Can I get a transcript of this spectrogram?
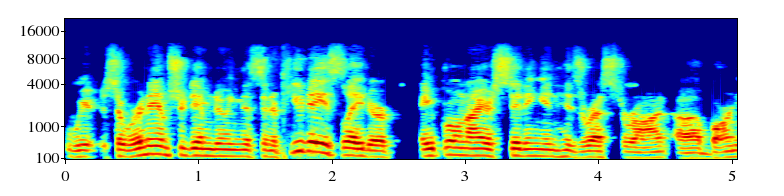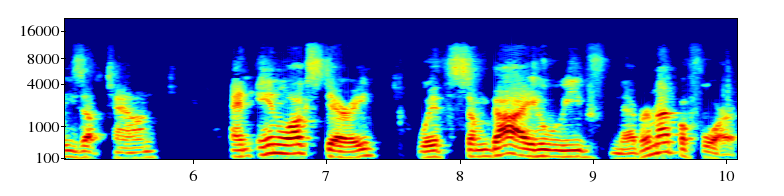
we're so we're in Amsterdam doing this, and a few days later, April and I are sitting in his restaurant, uh, Barney's Uptown, and in walks Derry with some guy who we've never met before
